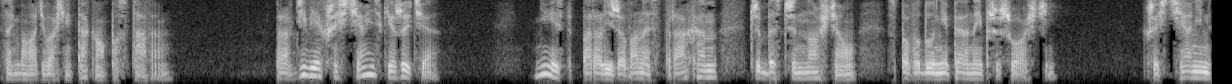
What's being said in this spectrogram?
zajmować właśnie taką postawę. Prawdziwie chrześcijańskie życie nie jest paraliżowane strachem czy bezczynnością z powodu niepewnej przyszłości. Chrześcijanin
